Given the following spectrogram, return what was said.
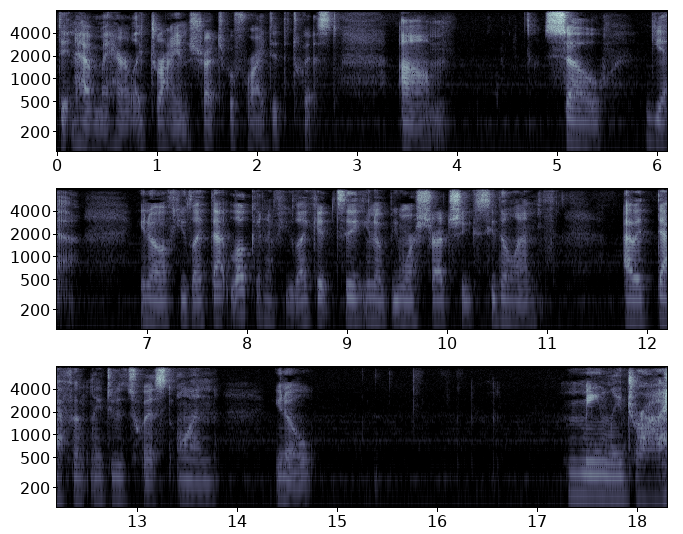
Didn't have my hair like dry and stretch before I did the twist. Um, so yeah, you know, if you like that look and if you like it to, you know, be more stretched, so you can see the length, I would definitely do the twist on, you know, mainly dry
